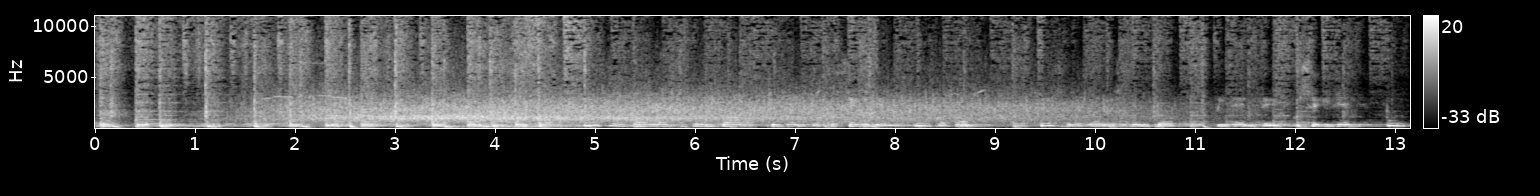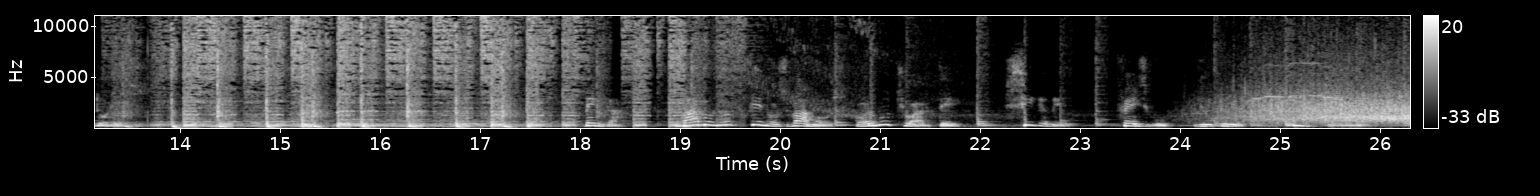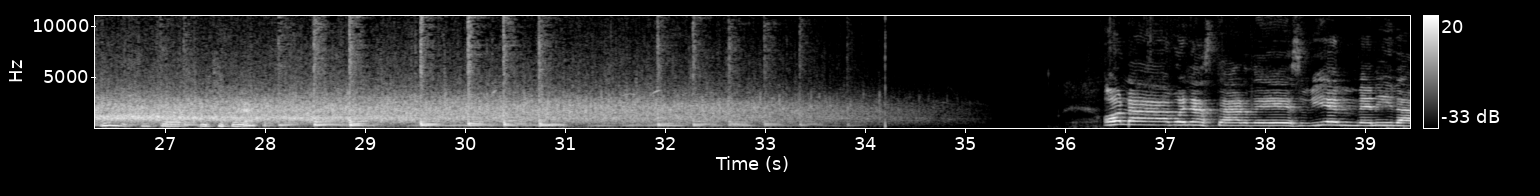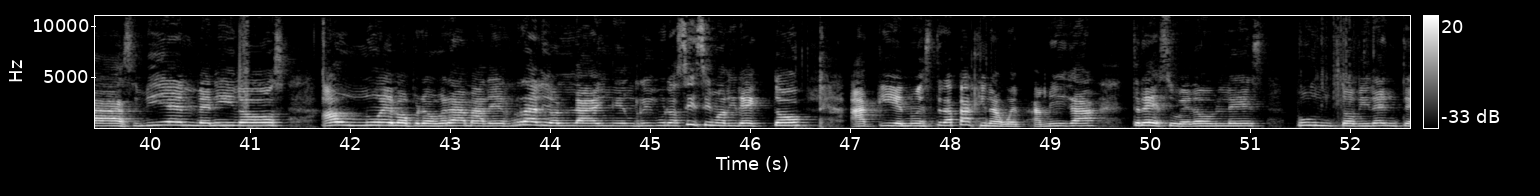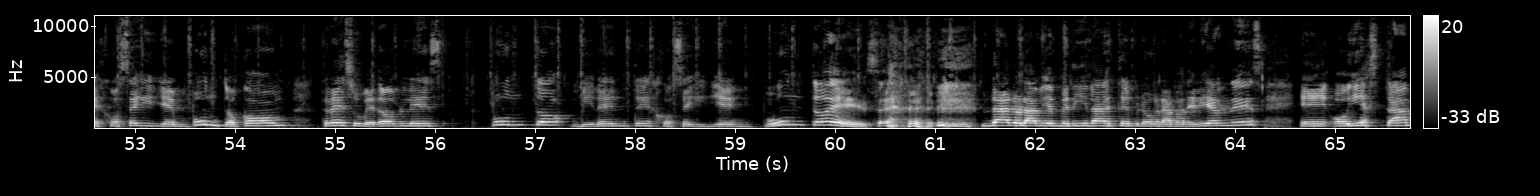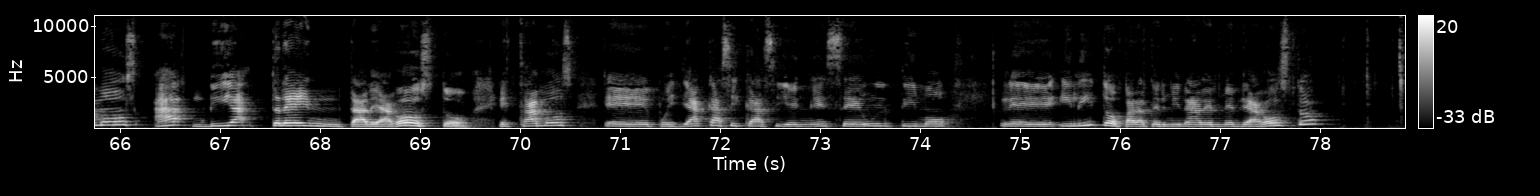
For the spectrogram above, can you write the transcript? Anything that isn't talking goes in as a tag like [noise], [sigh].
www.videntejoseguillén.com www.videntejoseguillén.es Venga, vámonos que nos vamos, con mucho arte. Sígueme, Facebook, YouTube, Instagram. Un besito de chocolate. Hola, buenas tardes, bienvenidas, bienvenidos a un nuevo programa de radio online en rigurosísimo directo aquí en nuestra página web amiga www.videntejoseguillén.com www.videntejoseguillén.es [laughs] Daros la bienvenida a este programa de viernes. Eh, hoy estamos a día 30 de agosto. Estamos eh, pues ya casi casi en ese último eh, hilito para terminar el mes de agosto.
